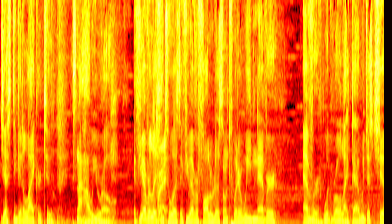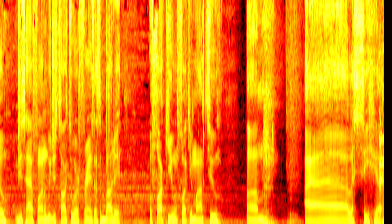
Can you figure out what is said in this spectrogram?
just to get a like or two. That's not how we roll. If you ever listen Right. to us, if you ever followed us on Twitter, we never ever would roll like that. We just chill, we just have fun, we just talk to our friends. That's about it. But fuck you and fuck your mom too. Um, uh, let's see here.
